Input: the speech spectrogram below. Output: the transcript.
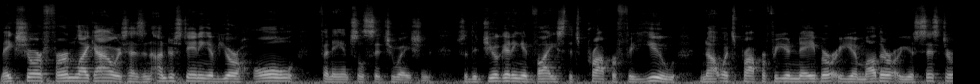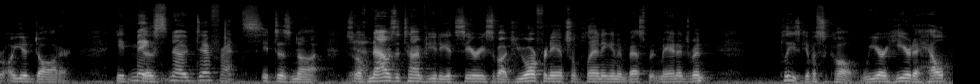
Make sure a firm like ours has an understanding of your whole financial situation, so that you're getting advice that's proper for you, not what's proper for your neighbor, or your mother, or your sister, or your daughter. It Makes does no difference. it does not. So if now is the time for you to get serious about your financial planning and investment management, please give us a call. We are here to help.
